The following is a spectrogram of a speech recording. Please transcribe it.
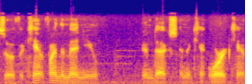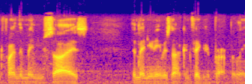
So if it can't find the menu index and it can't, or it can't find the menu size, the menu name is not configured properly.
